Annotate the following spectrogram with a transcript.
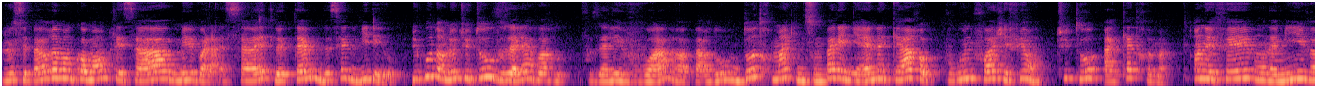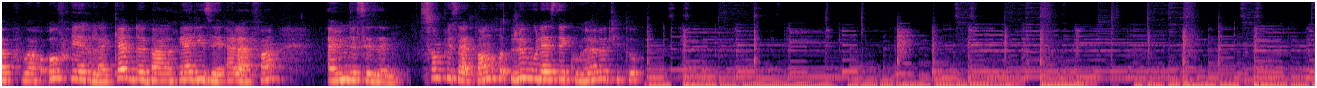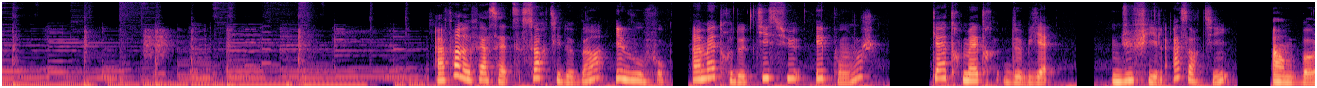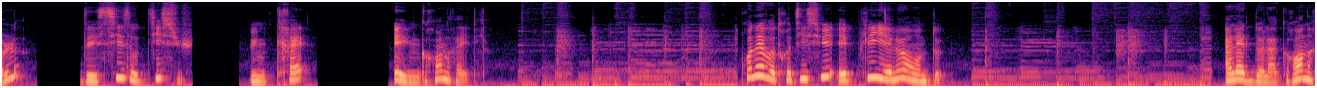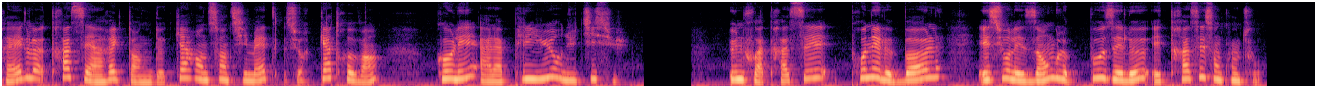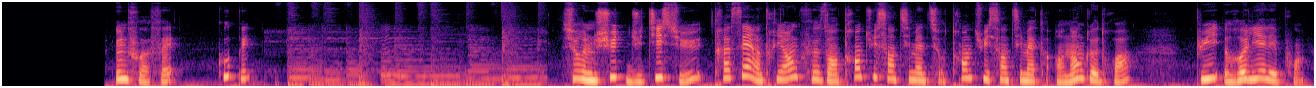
je ne sais pas vraiment comment appeler ça, mais voilà, ça va être le thème de cette vidéo. Du coup, dans le tuto, vous allez, avoir, vous allez voir pardon, d'autres mains qui ne sont pas les miennes, car pour une fois, j'ai fait un tuto à quatre mains. En effet, mon ami va pouvoir offrir la cape de bain réalisée à la fin à une de ses amies. Sans plus attendre, je vous laisse découvrir le tuto. Afin de faire cette sortie de bain, il vous faut 1 mètre de tissu éponge, 4 mètres de biais, du fil assorti, un bol, des ciseaux de tissu, une craie et une grande règle. Prenez votre tissu et pliez-le en deux. A l'aide de la grande règle, tracez un rectangle de 40 cm sur 80 collé à la pliure du tissu. Une fois tracé, prenez le bol et sur les angles, posez-le et tracez son contour. Une fois fait, coupez. Sur une chute du tissu, tracez un triangle faisant 38 cm sur 38 cm en angle droit, puis reliez les points.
